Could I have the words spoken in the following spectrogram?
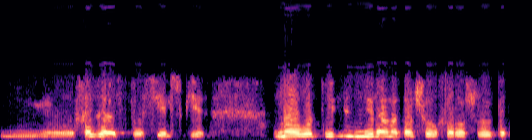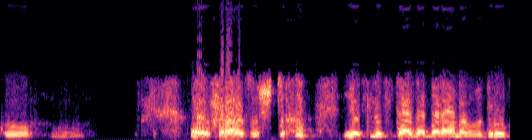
э, хозяйства сельские. Но вот недавно прочел хорошую такую фразу, что если стадо баранов вдруг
